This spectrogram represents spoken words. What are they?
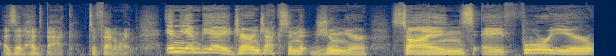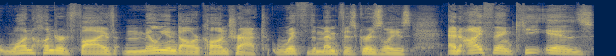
as it heads back to Fenway. In the NBA, Jaren Jackson Jr. signs a four year, $105 million contract with the Memphis Grizzlies. And I think he is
